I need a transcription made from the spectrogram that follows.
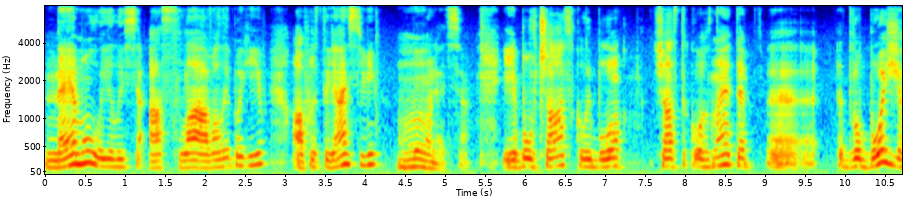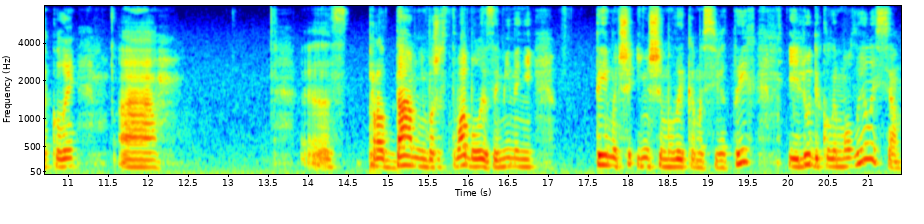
не молилися, а славили богів, а в християнстві моляться. І був час, коли було час такого, знаєте, е, двобожжя, коли е, е, прадавні божества були замінені тими чи іншими ликами святих, і люди, коли молилися,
